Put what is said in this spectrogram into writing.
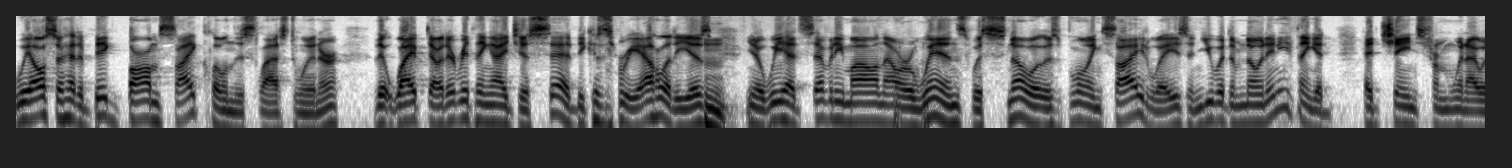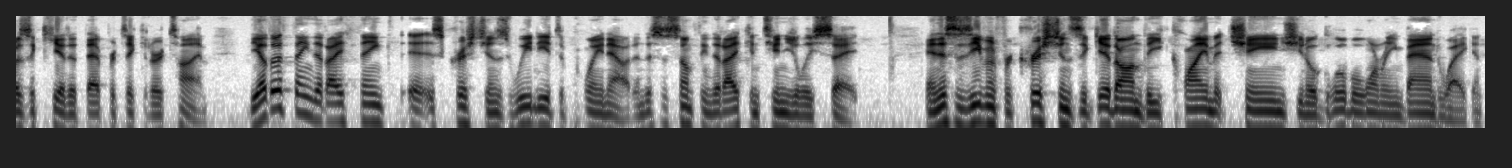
We also had a big bomb cyclone this last winter that wiped out everything I just said because the reality is, hmm. you know, we had 70 mile an hour winds with snow. It was blowing sideways, and you wouldn't have known anything had, had changed from when I was a kid at that particular time. The other thing that I think as Christians we need to point out, and this is something that I continually say, and this is even for Christians that get on the climate change, you know, global warming bandwagon.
